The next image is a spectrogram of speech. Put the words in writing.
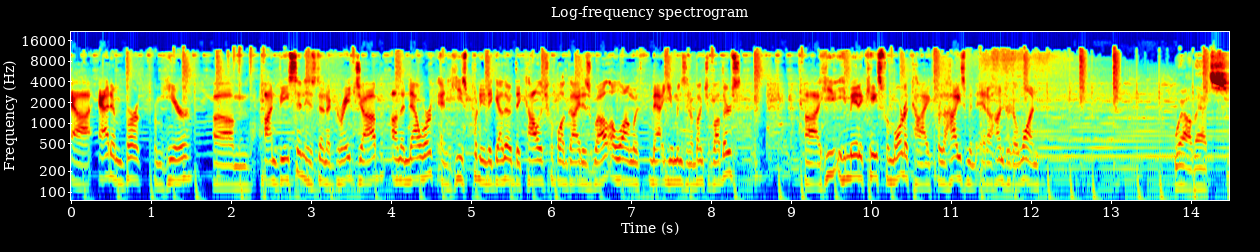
Uh, Adam Burke from here um, on VSiN has done a great job on the network, and he's putting together the college football guide as well, along with Matt Youmans and a bunch of others. Uh, he, he made a case for Mordecai for the Heisman at 100 to 1. Well, that's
